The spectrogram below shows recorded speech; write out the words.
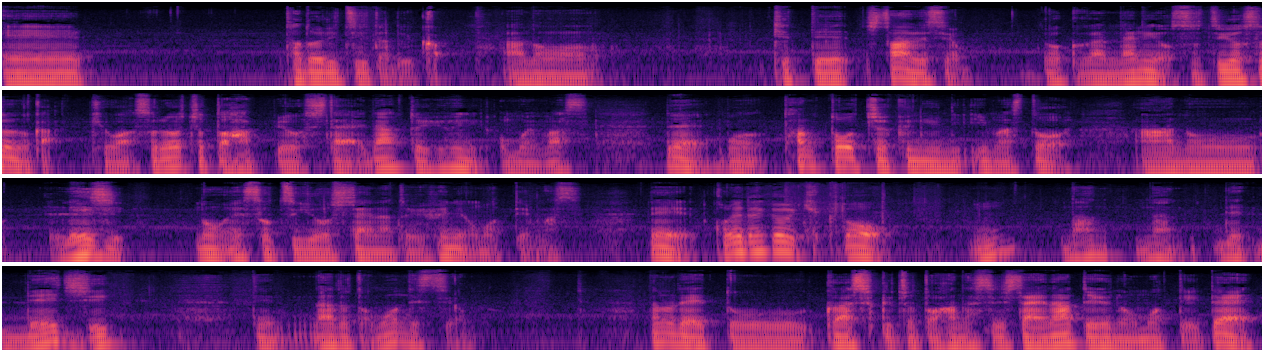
えーたどり着いたというかあの決定したんですよ。僕が何を卒業するのか今日はそれをちょっと発表したいなというふうに思います。でもう担当直入に言いますとあのレジの卒業したいなというふうに思っています。でこれだけを聞くとん？なんなんレレジ？ってなると思うんですよ。なので、えっと、詳しくちょっとお話ししたいなというのを思っていて、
